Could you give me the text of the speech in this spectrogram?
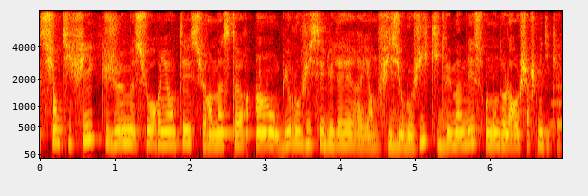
scientifique, je me suis orientée sur un master 1 en biologie cellulaire et en physiologie qui devait m'amener sur le monde de la recherche médicale.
